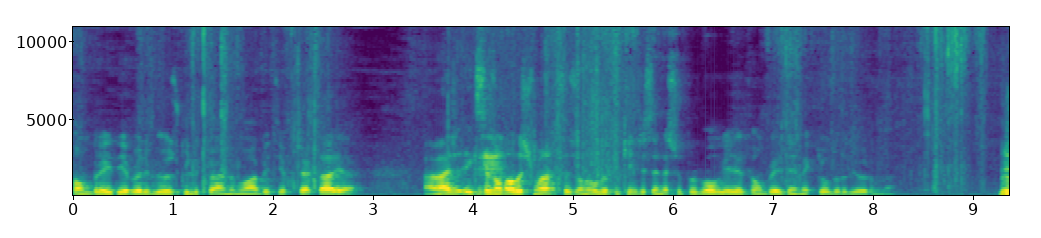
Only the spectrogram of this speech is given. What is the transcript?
Tom Brady'ye böyle bir özgürlük verme muhabbeti yapacaklar ya. Yani bence ilk sezon alışma sezonu olur. ikinci sene Super Bowl gelir Tom Brady emekli olur diyorum ben.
